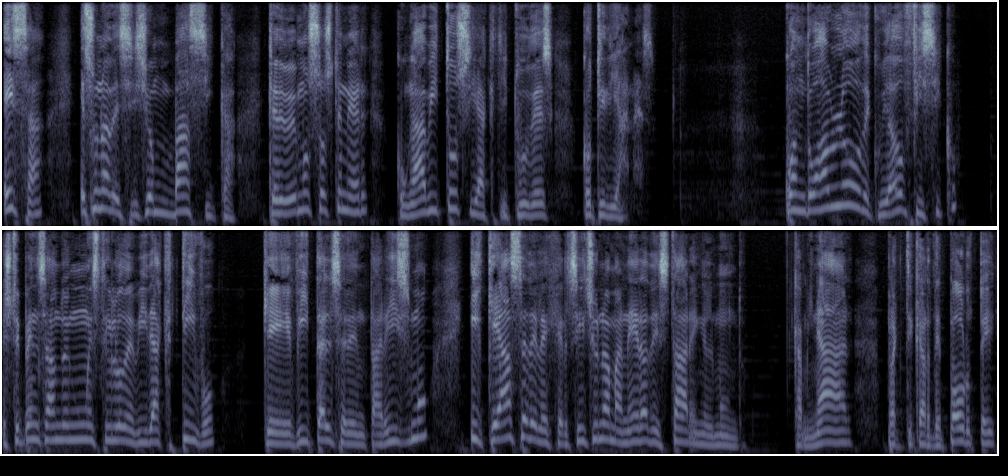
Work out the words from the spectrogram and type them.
Esa es una decisión básica que debemos sostener con hábitos y actitudes cotidianas. Cuando hablo de cuidado físico, estoy pensando en un estilo de vida activo que evita el sedentarismo y que hace del ejercicio una manera de estar en el mundo. Caminar, practicar deporte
